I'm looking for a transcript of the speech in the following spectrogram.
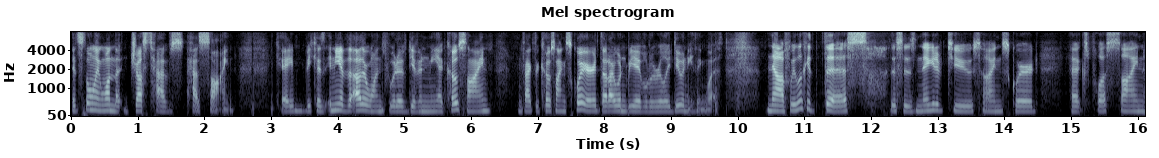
it's the only one that just has has sine. Okay, because any of the other ones would have given me a cosine, in fact a cosine squared, that I wouldn't be able to really do anything with. Now if we look at this, this is negative 2 sine squared x plus sine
